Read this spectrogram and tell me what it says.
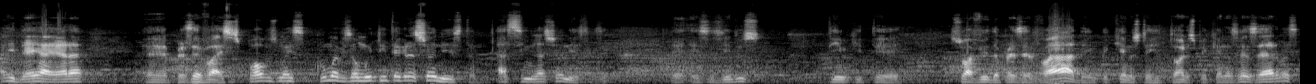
a ideia era é, preservar esses povos, mas com uma visão muito integracionista, assimilacionista. Dizer, é, esses índios tinham que ter sua vida preservada em pequenos territórios, pequenas reservas,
